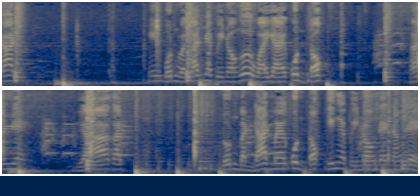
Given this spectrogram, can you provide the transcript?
จารย์ นี่บนไว้กันเนี่ยพี่น้องเออไหวใหญ่ก้นตกอันนี้อย่ากับดุนบันดาลแม่กุ้นตกจริงให้พี่น้องได้หนังเลย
